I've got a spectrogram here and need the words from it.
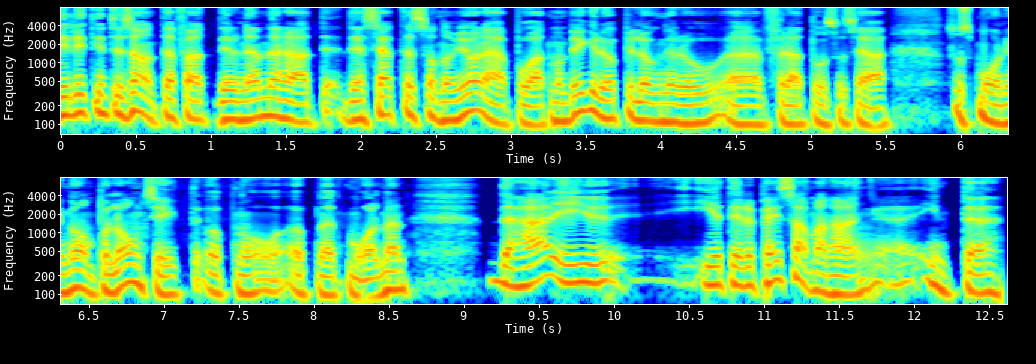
det är lite intressant därför att det du nämner här, att det sättet som de gör det här på, att man bygger upp i lugn och ro eh, för att då så, att säga, så småningom på lång sikt uppnå, uppnå ett mål. Men det här är ju i ett europeiskt sammanhang eh, inte,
